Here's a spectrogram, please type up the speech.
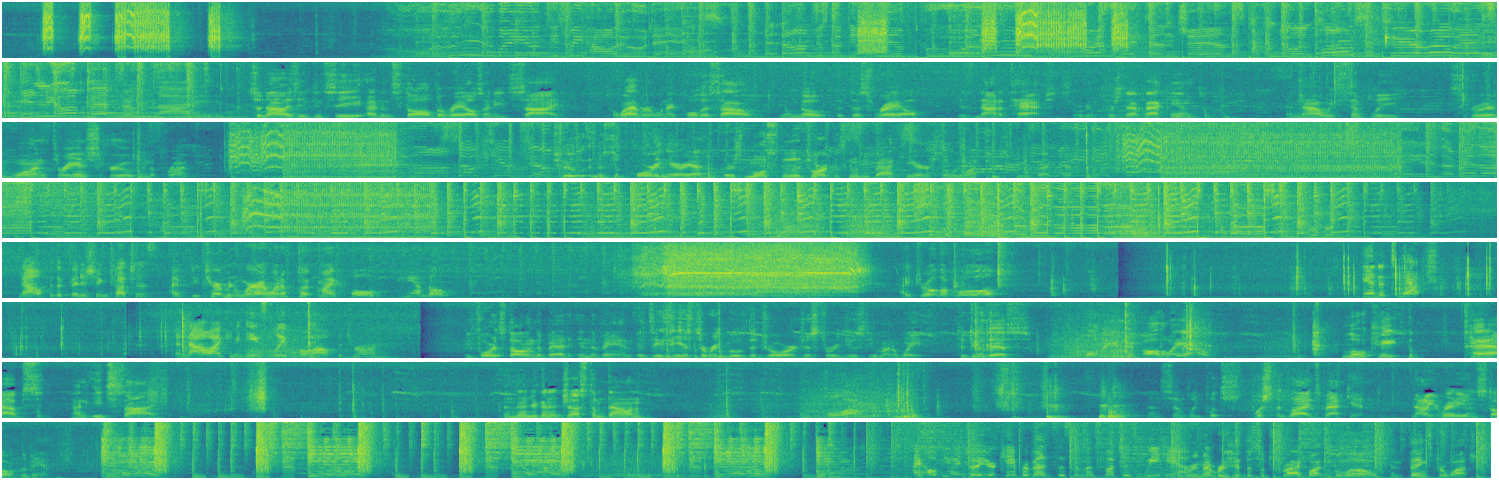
So now as you can see, I've installed the rails on each side. However, when I pull this out, you'll note that this rail is not attached. So we're gonna push that back in. And now we simply screw in one three inch screw in the front and two in the supporting area. There's most of the torque is gonna be back here. So we want two screws back here. For the finishing touches. I've determined where I want to put my pull handle. I drill the hole and attach. And now I can easily pull out the drawer. Before installing the bed in the van, it's easiest to remove the drawer just to reduce the amount of weight. To do this, pull the unit all the way out, locate the tabs on each side, and then you're going to adjust them down and pull out. Then simply push, push the glides back in. Now you're ready to install it in the van. Enjoy your camper bed system as much as we have. And remember to hit the subscribe button below, and thanks for watching.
